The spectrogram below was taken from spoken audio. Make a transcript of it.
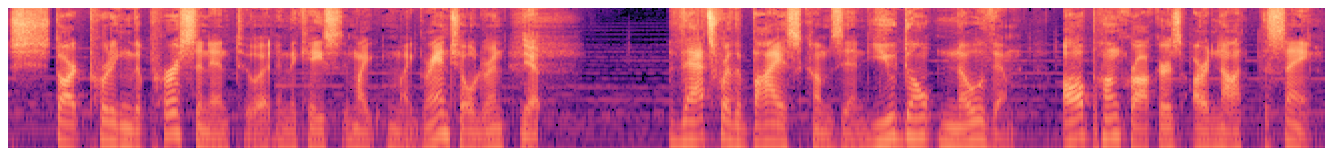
start putting the person into it, in the case of my my grandchildren, Yep. that's where the bias comes in. You don't know them. All punk rockers are not the same.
